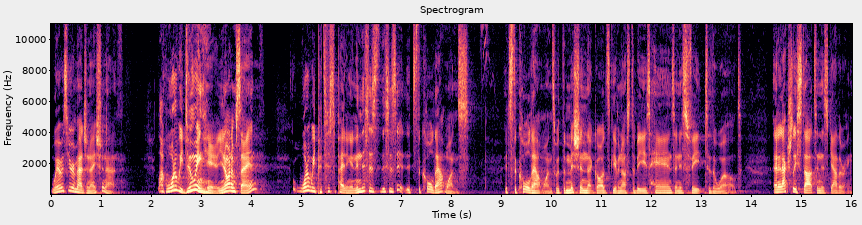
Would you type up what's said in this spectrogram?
where is your imagination at? Like, what are we doing here? You know what I'm saying? What are we participating in? And this is, this is it it's the called out ones. It's the called out ones with the mission that God's given us to be his hands and his feet to the world. And it actually starts in this gathering.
